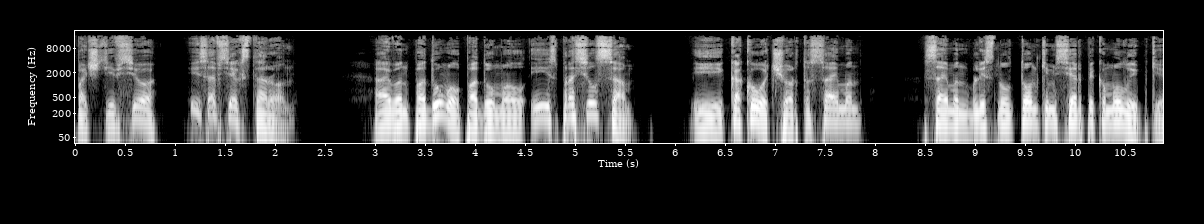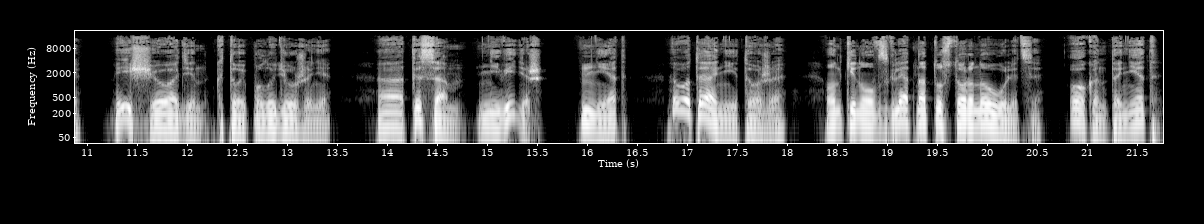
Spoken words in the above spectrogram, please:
почти все и со всех сторон. Айван подумал-подумал и спросил сам. «И какого черта, Саймон?» Саймон блеснул тонким серпиком улыбки. «Еще один к той полудюжине. А ты сам не видишь?» «Нет». «Вот и они тоже. Он кинул взгляд на ту сторону улицы. Окон-то нет.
